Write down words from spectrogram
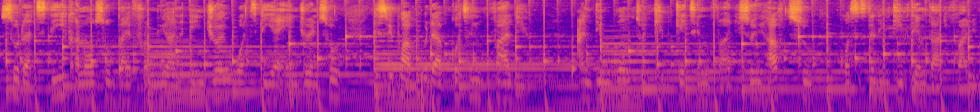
so that they can also buy from you and enjoy what they are enjoying. So these people are people that have gotten value and they want to keep getting value. So you have to consistently give them that value.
